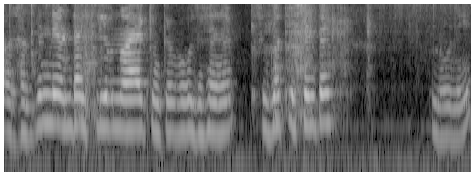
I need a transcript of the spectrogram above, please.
और हस्बैंड ने अंडा इसलिए बनवाया क्योंकि वो जो है शुगर पेशेंट है। उन्होंने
